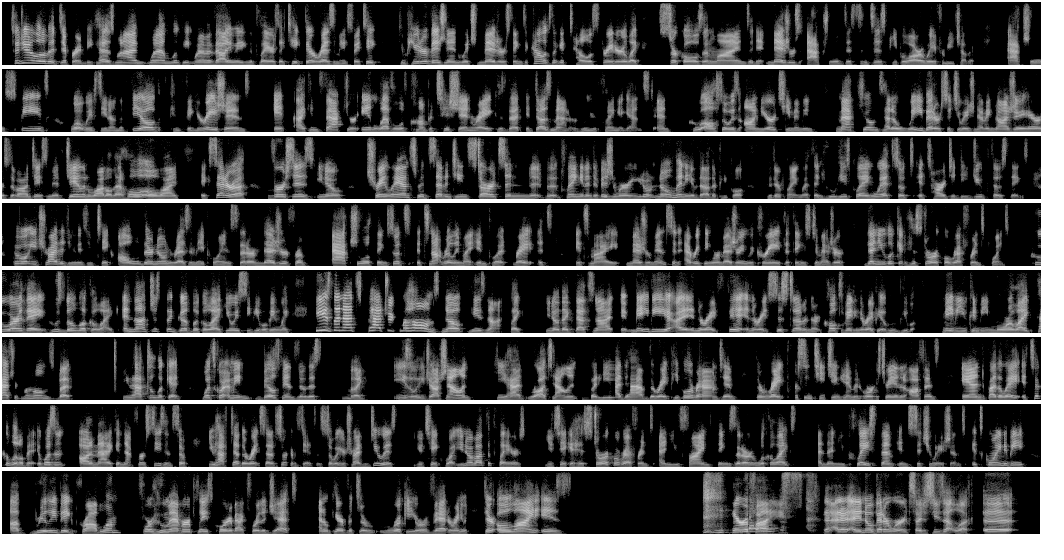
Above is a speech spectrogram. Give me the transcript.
So I do it a little bit different because when I'm when I'm looking when I'm evaluating the players, I take their resume. So I take computer vision, which measures things. It kind of looks like a telestrator, like circles and lines, and it measures actual distances people are away from each other, actual speeds, what we've seen on the field, configurations. It I can factor in level of competition, right? Because that it does matter who you're playing against and who also is on your team. I mean, Mac Jones had a way better situation having Najee Harris, DeVonta Smith, Jaylen Waddle, that whole O line, et cetera, versus, you know, Trey Lance, who had 17 starts and uh, playing in a division where you don't know many of the other people who they're playing with and who he's playing with. So it's, it's hard to dedupe those things. But what you try to do is you take all of their known resume points that are measured from actual things. So it's it's not really my input, right? It's it's my measurements and everything we're measuring. We create the things to measure. Then you look at historical reference points who are they? Who's the look-alike? And not just the good look-alike. You always see people being like, he's the next Patrick Mahomes. No, he's not. Like, you know, like that's not, it may be uh, in the right fit, in the right system, and they're cultivating the right people. people. Maybe you can be more like Patrick Mahomes, but you have to look at what's going. I mean, Bills fans know this like easily. Josh Allen, he had raw talent, but he had to have the right people around him, the right person teaching him and orchestrating the offense. And by the way, it took a little bit. It wasn't automatic in that first season. So you have to have the right set of circumstances. So what you're trying to do is you take what you know about the players, you take a historical reference, and you find things that are lookalikes, and then you place them in situations. It's going to be a really big problem for whomever plays quarterback for the Jets. I don't care if it's a rookie or a vet or anyone. Their O line is terrifying. yes. I, I, didn't know a better word, so I just use that look. Uh,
